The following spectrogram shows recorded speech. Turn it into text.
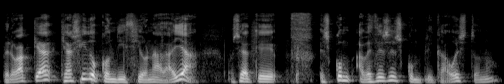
pero que ha, sido condicionada ya. O sea que a veces es complicado esto, ¿no?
